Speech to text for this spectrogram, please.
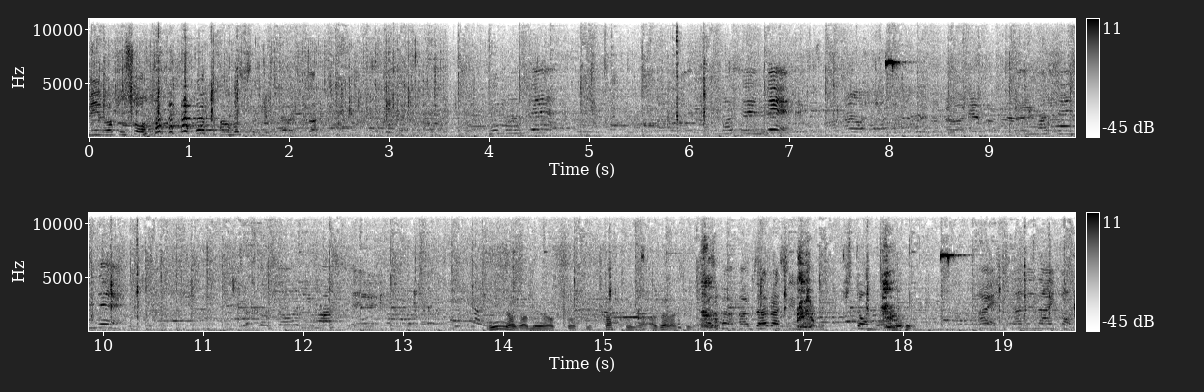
迷惑そうな顔するからさ。すいません。すいませんね。すいませんねちょっと通りましてみんなが迷惑そうってスタッフがアザラシが アザラシの人も。はいなんで泣いとんの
